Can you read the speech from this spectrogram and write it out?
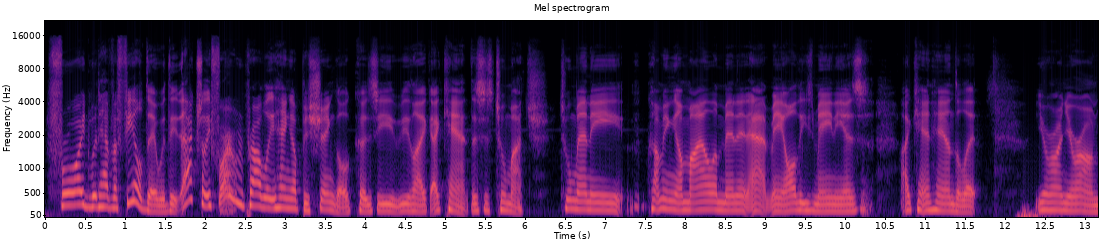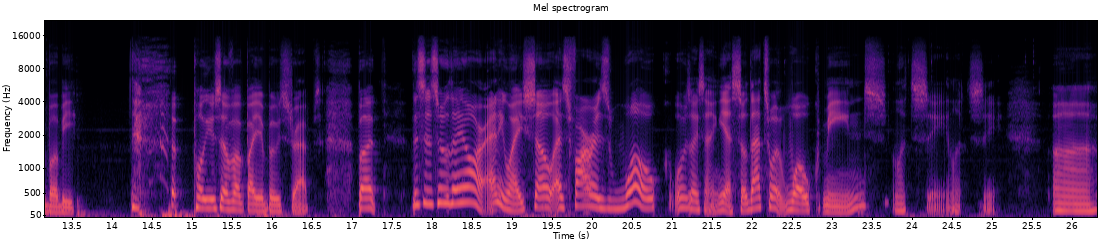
Freud would have a field day with it. Actually, Freud would probably hang up his shingle because he'd be like, "I can't. This is too much." Too many coming a mile a minute at me, all these manias. I can't handle it. You're on your own, bubby. Pull yourself up by your bootstraps. But this is who they are. Anyway, so as far as woke, what was I saying? Yes, so that's what woke means. Let's see, let's see. Uh,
